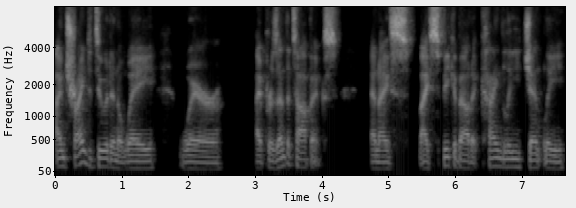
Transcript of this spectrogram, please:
I'm trying to do it in a way where I present the topics and I, I speak about it kindly, gently,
